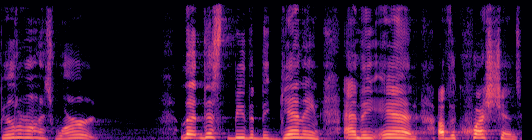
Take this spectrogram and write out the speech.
Build it on his word. Let this be the beginning and the end of the questions.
